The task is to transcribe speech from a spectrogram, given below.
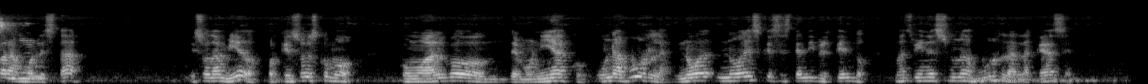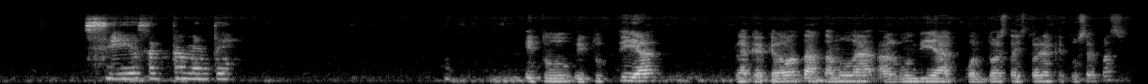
para molestar. Eso da miedo, porque eso es como, como algo demoníaco, una burla. No, no es que se estén divirtiendo, más bien es una burla la que hacen. Sí, exactamente. ¿Y tu, y tu tía, la que quedó tartamuda, algún día contó esta historia que tú sepas?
